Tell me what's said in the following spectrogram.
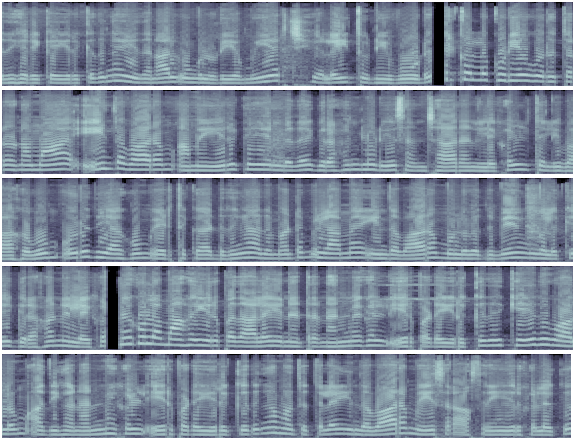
அதிகரிக்க இருக்குதுங்க. இதனால் உங்களுடைய முயற்சிகளை துணிவோடு ஏற்றுக்கொள்ளக்கூடிய ஒரு தருணமா இந்த வாரம் அமைய இருக்கு என்பதை கிரகங்களுடைய சஞ்சார நிலைகள் தெளிவாகவும் உறுதியாகவும் எடுத்துக்காட்டுதுங்க. அது மட்டும் இல்லாம இந்த வாரம் முழுவதுமே உங்களுக்கு கிரக நிலைகள் அனுகூலமாக இருப்பதால எண்ணற்ற நன்மைகள் ஏற்பட இருக்குது. கேதுவாலும் அதிக நன்மைகள் ஏற்பட இருக்குதுங்க. மொத்தத்துல இந்த வாரம் மேசராசினியர்களுக்கு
